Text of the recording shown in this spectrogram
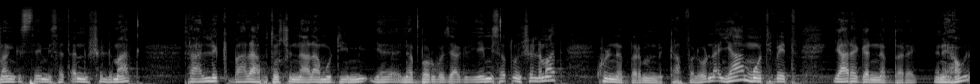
መንግስት የሚሰጠን ሽልማት ትላልቅ ባለሀብቶችና አላሙዲ የነበሩ በዚያ ጊዜ የሚሰጡን ሽልማት እኩል ነበር የምንካፈለው እና ያ ሞቲቬት ያደረገን ነበረ። እኔ አሁን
